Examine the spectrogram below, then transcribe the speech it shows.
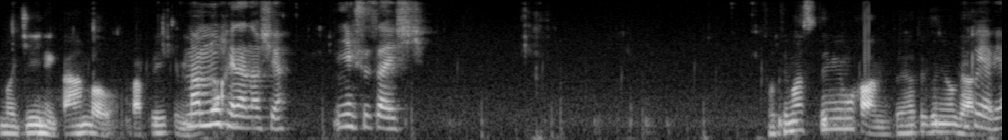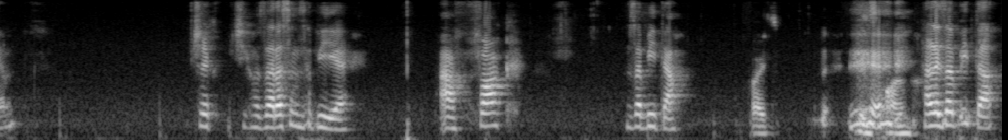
Modziny, kambo, papryki. Mam muchę na nosie. Nie chcę zejść. Co ty masz z tymi muchami? To ja tego nie ogarnę. ja wiem. Czek, cicho, zaraz ją zabiję. A fuck. Zabita. Face. Ale zabita.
